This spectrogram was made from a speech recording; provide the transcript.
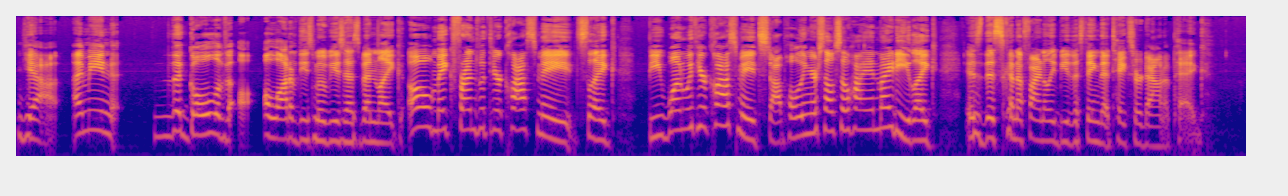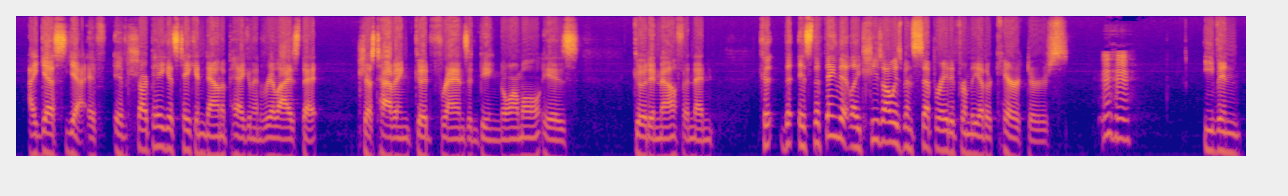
Yeah. I mean, the goal of a- a lot of these movies has been like, oh, make friends with your classmates. Like, be one with your classmates. Stop holding yourself so high and mighty. Like, is this going to finally be the thing that takes her down a peg? I guess yeah. If if Sharpay gets taken down a peg and then realized that just having good friends and being normal is good enough, and then it's the thing that like she's always been separated from the other characters. Mm-hmm. Even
